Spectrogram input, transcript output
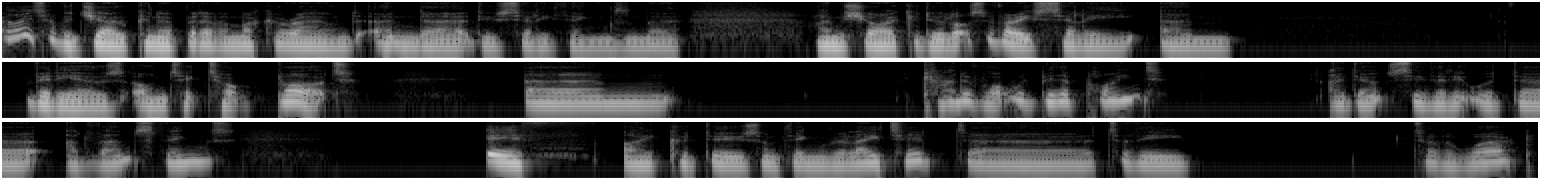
I like to have a joke and a bit of a muck around and uh, do silly things. And uh, I'm sure I could do lots of very silly um, videos on TikTok. But um, kind of what would be the point? I don't see that it would uh, advance things. If I could do something related uh, to the to the work,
